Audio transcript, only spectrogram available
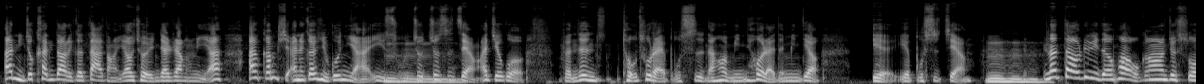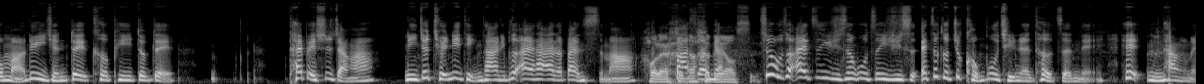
啊，你就看到了一个大党要求人家让你啊啊，刚写啊，你刚写过你啊，艺术就就是这样啊。结果反正投出来不是，然后民后来的民调也也不是这样。嗯嗯。那到绿的话，我刚刚就说嘛，绿以前对柯批对不对？台北市长啊。你就全力挺他，你不是爱他爱的半死吗？后来恨他恨的要死。所以我说爱之欲生，物之欲去死。哎，这个就恐怖情人特征呢，嘿，唔烫呢。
